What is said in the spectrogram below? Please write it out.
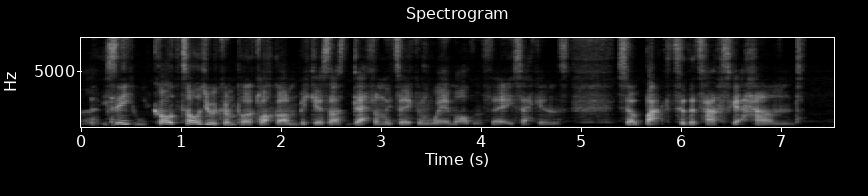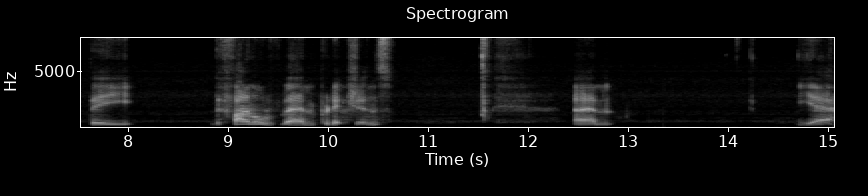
Uh, you see, we called, told you we couldn't put a clock on because that's definitely taken way more than thirty seconds. So back to the task at hand. The the final um, predictions. Um, yeah,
